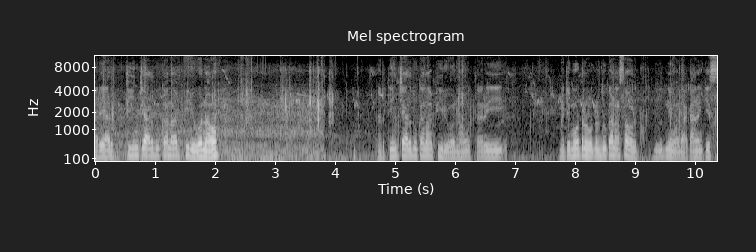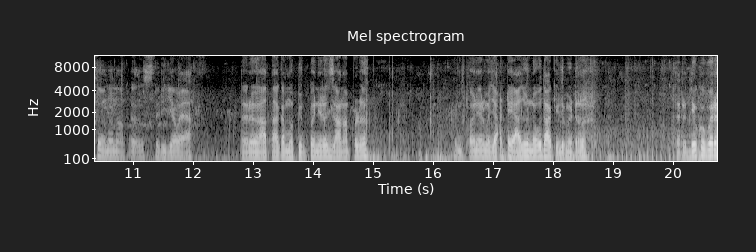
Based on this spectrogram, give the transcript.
तर यार तीन चार दुकानं फिरव हो नाव. तर तीन चार दुकानं फिरव हो नाव तरी म्हणजे मोठं मोठं दुकान असावं दूध नाही होता कारण की सण ना तर सरी घ्यावया तर आता का मग पिंपनेरच जाणं पड. पिंपणीर म्हणजे आटे अजून नऊ दहा किलोमीटर. तर देखू बरं.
